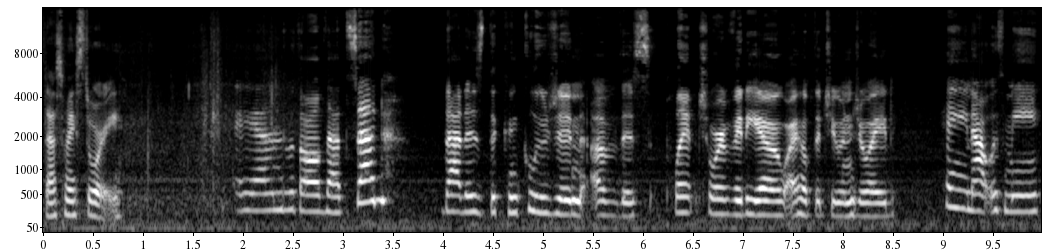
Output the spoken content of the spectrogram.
that's my story. And with all that said, that is the conclusion of this plant chore video. I hope that you enjoyed hanging out with me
